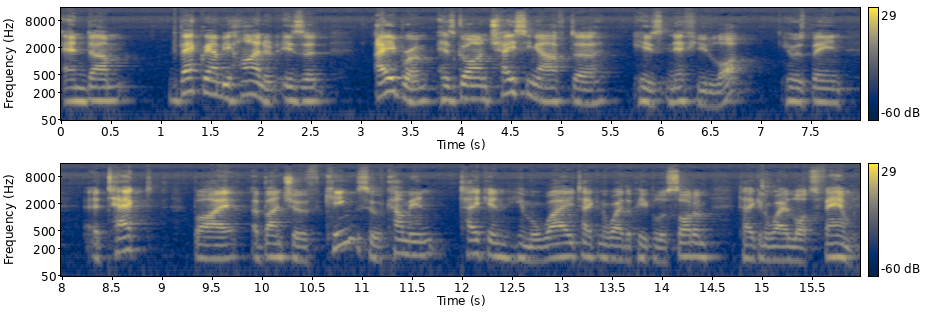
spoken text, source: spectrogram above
And um, the background behind it is that Abram has gone chasing after his nephew Lot, who has been attacked by a bunch of kings who have come in, taken him away, taken away the people of Sodom, taken away Lot's family.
